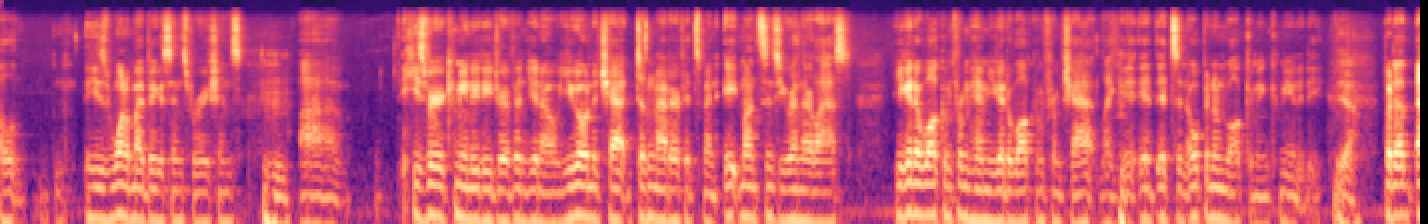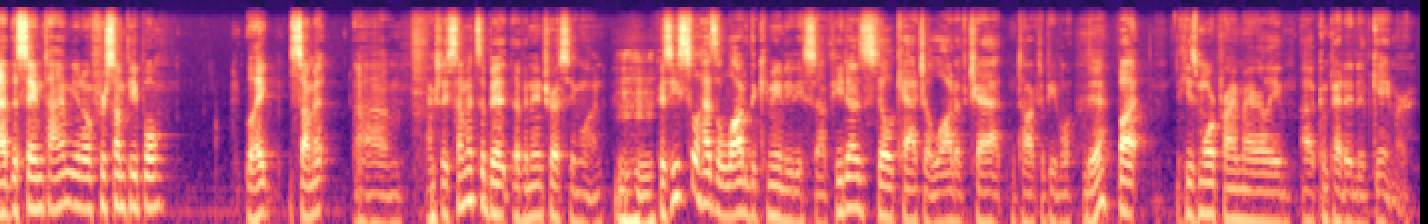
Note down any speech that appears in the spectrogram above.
He's one of my biggest inspirations. Mm-hmm. Uh, he's very community driven. You know, you go into chat. Doesn't matter if it's been eight months since you were in there last. You get a welcome from him. You get a welcome from chat. Like it, it, it's an open and welcoming community. yeah, But at, at the same time, you know, for some people, like Summit, um, actually Summit's a bit of an interesting one mm-hmm. because he still has a lot of the community stuff. He does still catch a lot of chat and talk to people, yeah. but he's more primarily a competitive gamer.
